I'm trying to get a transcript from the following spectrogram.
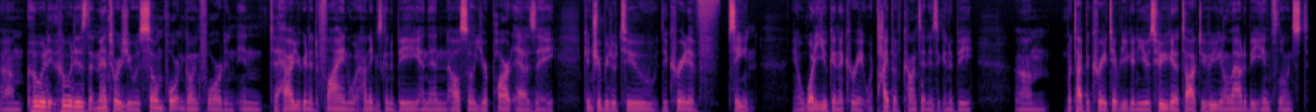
um, who it who it is that mentors you is so important going forward and in to how you're going to define what hunting is going to be, and then also your part as a contributor to the creative scene You know, what are you going to create? What type of content is it going to be? Um, what type of creativity you're going to use? Who are you're going to talk to? Who are you're going to allow to be influenced?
